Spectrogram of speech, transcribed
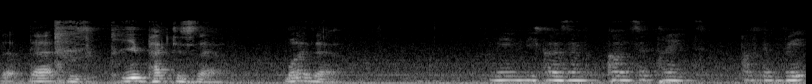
that, that is, the impact is there. Why there? Maybe because I'm concentrate of the breath,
